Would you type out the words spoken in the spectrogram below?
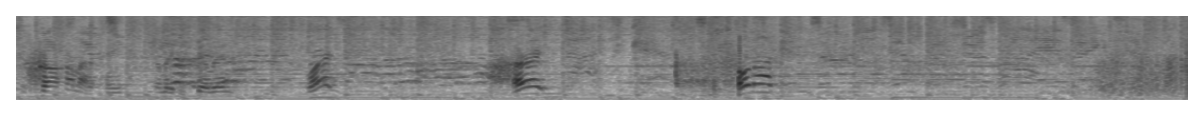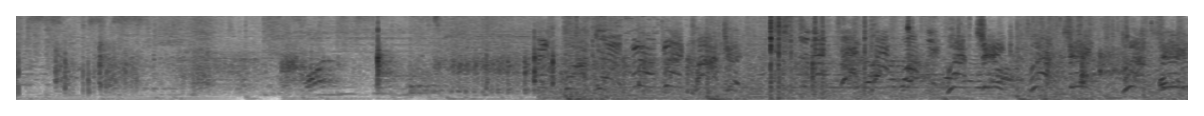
Cross. I'm out of paint. Somebody can fill in. What? All right. Hold on. Left cheek! Left cheek! Left cheek!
